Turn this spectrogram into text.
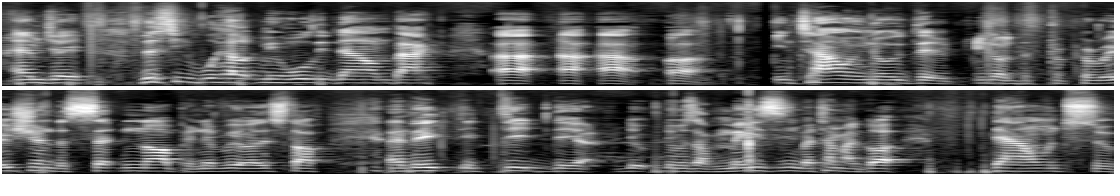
MJ, this people helped me hold it down back uh, uh, uh, uh, in town, you know, the you know the preparation, the setting up, and every other stuff, and they, they did the it was amazing. By the time I got down to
